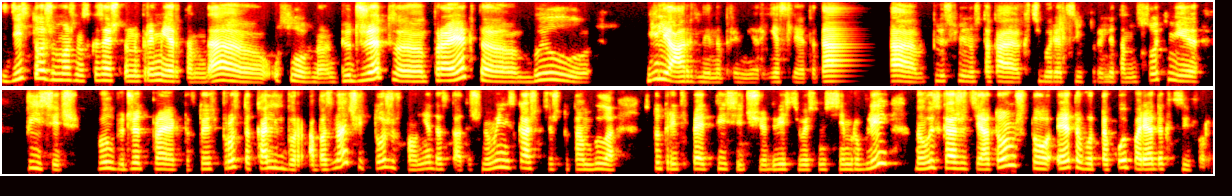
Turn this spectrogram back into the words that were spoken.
Здесь тоже можно сказать, что, например, там, да, условно, бюджет э, проекта был миллиардный, например, если это, да, плюс-минус такая категория цифр, или там сотни тысяч был бюджет проектов. То есть просто калибр обозначить тоже вполне достаточно. Вы не скажете, что там было 135 тысяч 287 рублей, но вы скажете о том, что это вот такой порядок цифр.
